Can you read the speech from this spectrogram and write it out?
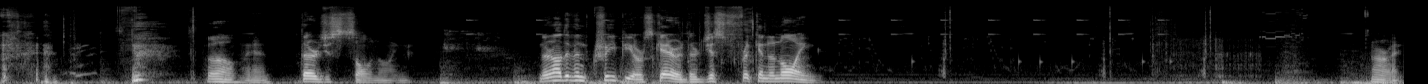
oh man, they're just so annoying. They're not even creepy or scary, they're just freaking annoying. Alright.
